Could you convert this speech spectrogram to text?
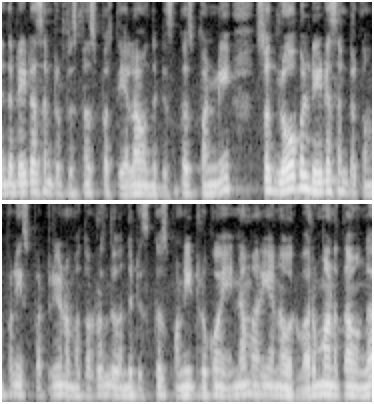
இந்த டேட்டா சென்டர் பிஸ்னஸ் பற்றியெல்லாம் வந்து டிஸ்கஸ் பண்ணி, so global data centre companies பற்றியும் நம்ம தொடர்ந்து வந்து டிஸ்கஸ் பண்ணிட்டு இருக்கோம். என்ன மாதிரியான ஒரு வருமானத்தை அவங்க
